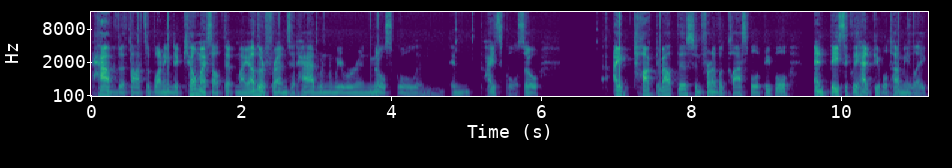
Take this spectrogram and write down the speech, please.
have the thoughts of wanting to kill myself that my other friends had had when we were in middle school and in high school. So I talked about this in front of a class full of people and basically had people tell me like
